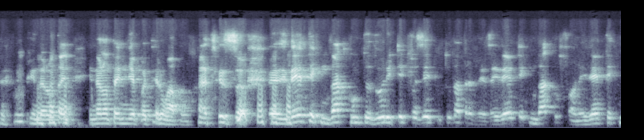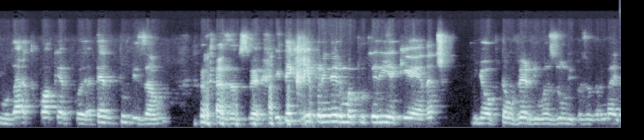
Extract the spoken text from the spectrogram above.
ainda não tenho, ainda não tenho dinheiro para ter um Apple. Atenção, a ideia de ter que mudar de computador e ter que fazer tudo outra vez, a ideia de ter que mudar de telefone, a ideia de ter que mudar de qualquer coisa, até de televisão, estás a perceber? E ter que reaprender uma porcaria que é, antes tinha o botão verde e o azul e depois o vermelho,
